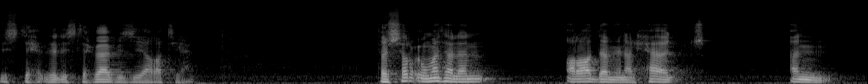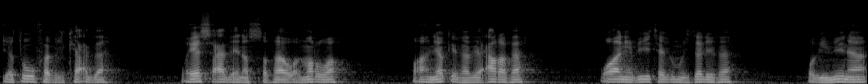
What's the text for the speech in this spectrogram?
في الاستحباب زيارتها. فالشرع مثلا أراد من الحاج أن يطوف بالكعبة ويسعى بين الصفا والمروة وأن يقف بعرفة وأن يبيت بمزدلفة وبمنى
